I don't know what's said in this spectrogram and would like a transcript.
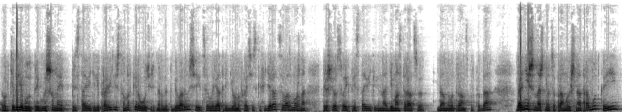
В октябре будут приглашены представители правительства, но в первую очередь, наверное, это Белоруссия и целый ряд регионов Российской Федерации, возможно, пришлет своих представителей на демонстрацию данного транспорта. Да. В дальнейшем начнется промышленная отработка и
